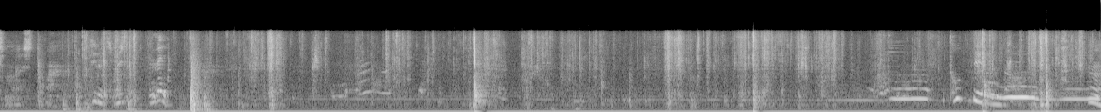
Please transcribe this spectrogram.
しました失礼しました。ね。撮ってるんだ。うん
